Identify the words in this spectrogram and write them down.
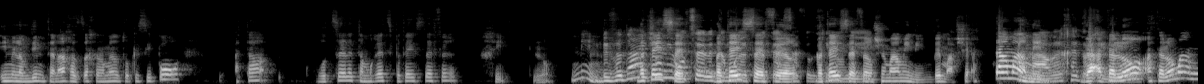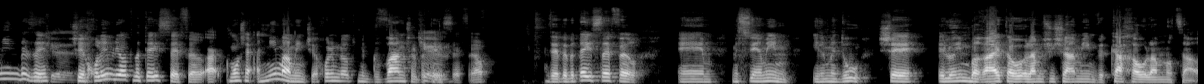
אם מלמדים תנ"ך אז צריך ללמד אותו כסיפור, אתה רוצה לתמרץ בתי ספר חילונים. בוודאי בתי שאני ספר, רוצה לתמרץ בתי ספר, בתי. ספר שמאמינים במה שאתה מאמין. ואתה לא, לא מאמין בזה כן. שיכולים להיות בתי ספר, כמו שאני מאמין שיכולים להיות מגוון של כן. בתי ספר, ובבתי ספר מסוימים ילמדו שאלוהים ברא את העולם בשישה ימים וככה העולם נוצר.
